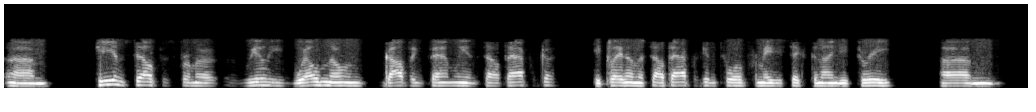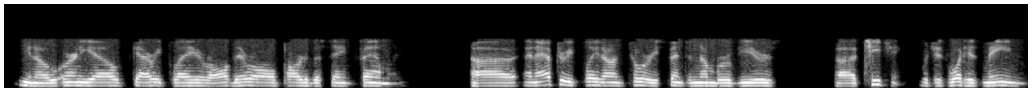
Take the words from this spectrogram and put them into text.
Um, he himself is from a really well-known golfing family in South Africa. He played on the South African tour from 86 to 93. Um, you know, Ernie Els, Gary Player, all, they're all part of the same family. Uh, and after he played on tour, he spent a number of years, uh, teaching, which is what his main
